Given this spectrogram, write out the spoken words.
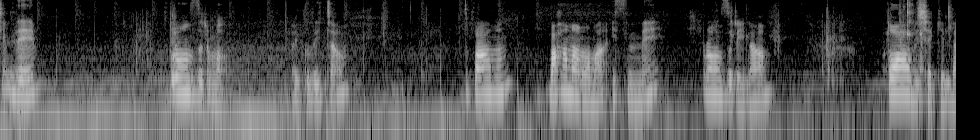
Şimdi bronzerımı uygulayacağım. The Balm'ın Bahama Mama isimli bronzerıyla doğal bir şekilde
